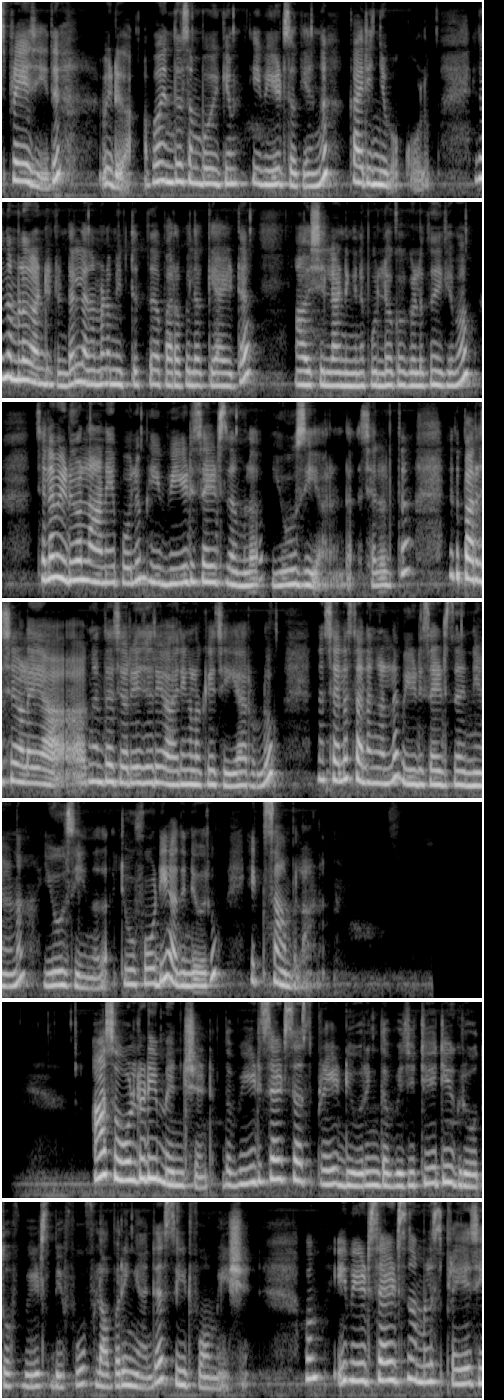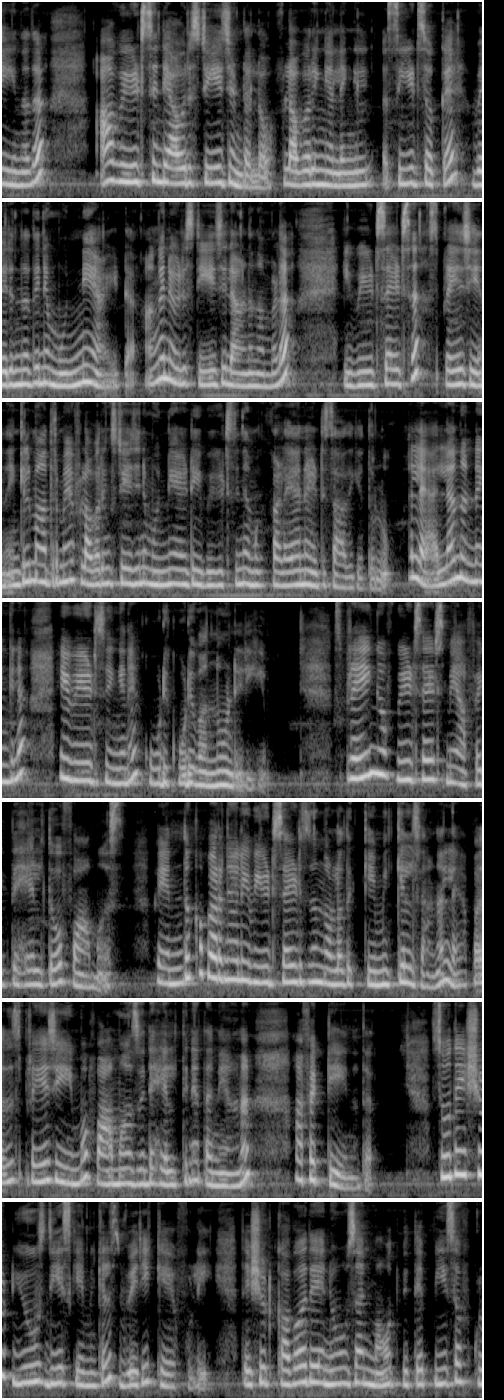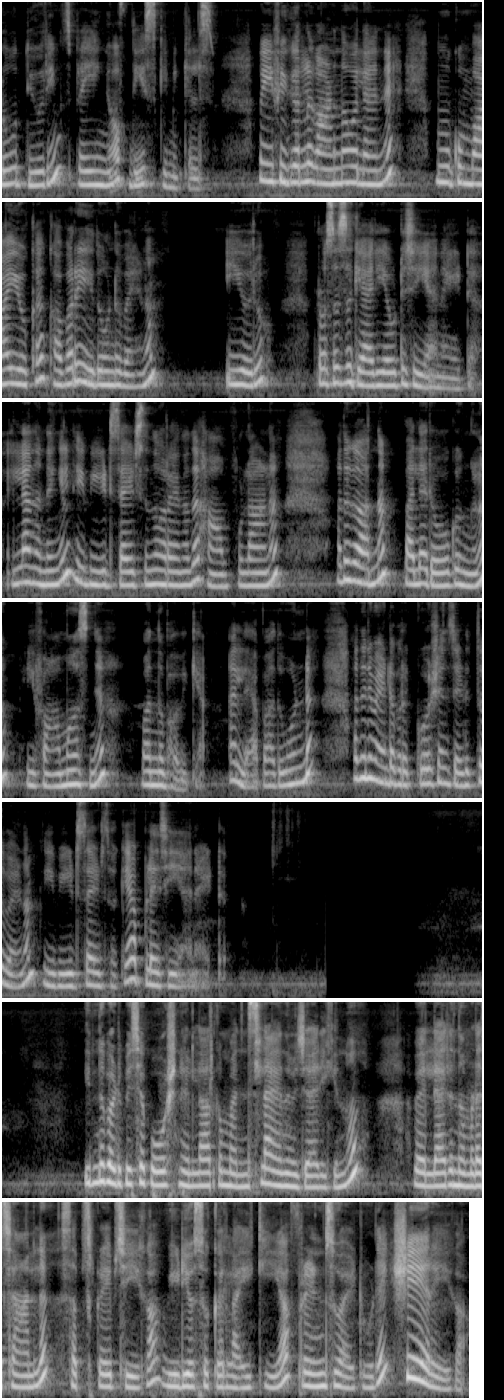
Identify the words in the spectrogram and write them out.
സ്പ്രേ ചെയ്ത് വിടുക. അപ്പോൾ എന്ത് സംഭവിക്കും? ഈ വീഡ്സൊക്കെ അങ്ങ് കരിഞ്ഞു പൊക്കോളും. ഇത് നമ്മൾ കണ്ടിട്ടുണ്ടല്ലേ? നമ്മുടെ മുറ്റത്ത് പറമ്പിലൊക്കെ ആയിട്ട് ആവശ്യമില്ലാണ്ട് ഇങ്ങനെ പുല്ലൊക്കെ കിളുത്ത് നിൽക്കുമ്പം ചില വീടുകളിലാണെങ്കിൽ പോലും ഈ വീഡ് സൈഡ്സ് നമ്മൾ യൂസ് ചെയ്യാറുണ്ട്. ചിലടത്ത് ഇത് പറിച്ച് കളയുക അങ്ങനത്തെ ചെറിയ ചെറിയ കാര്യങ്ങളൊക്കെ ചെയ്യാറുള്ളൂ. എന്നാൽ ചില സ്ഥലങ്ങളിൽ വീഡ് സൈഡ്സ് തന്നെയാണ് യൂസ് ചെയ്യുന്നത്. ടു ഫോർട്ടി അതിന്റെ ഒരു എക്സാമ്പിളാണ് as already mentioned the weedicides are spray during the vegetative growth of weeds before flowering and seed formation അപ്പം ഈ വീഡ്സൈഡ്സ് നമ്മൾ സ്പ്രേ ചെയ്യുന്നത് ആ വീഡ്സിന്റെ ആ ഒരു സ്റ്റേജ് ഉണ്ടല്ലോ ഫ്ലവറിങ് അല്ലെങ്കിൽ സീഡ്സ് ഒക്കെ വരുന്നതിന് മുന്നേ ആയിട്ട് അങ്ങനെ ഒരു സ്റ്റേജിലാണ് നമ്മൾ ഈ വീഡ്സൈഡ്സ് സ്പ്രേ ചെയ്യുന്നത്. എങ്കിൽ മാത്രമേ ഫ്ലവറിങ് സ്റ്റേജിന് മുന്നേ ആയിട്ട് ഈ വീഡ്സിനെ നമുക്ക് കളയാനായിട്ട് സാധിക്കത്തുള്ളൂ. അല്ലേ? അല്ലാന്നുണ്ടെങ്കിൽ ഈ വീഡ്സ് ഇങ്ങനെ കൂടിക്കൂടി കൂടി വന്നുകൊണ്ടിരിക്കും. Spraying of weedicides may affect the health of farmers അപ്പോൾ എന്തൊക്കെ പറഞ്ഞാലും ഈ വീഡ്സൈഡ്സ് എന്നുള്ളത് കെമിക്കൽസ് ആണല്ലേ അപ്പോൾ അത് സ്പ്രേ ചെയ്യുമ്പോൾ ഫാമേഴ്സിന്റെ ഹെൽത്തിനെ തന്നെയാണ് അഫക്റ്റ് ചെയ്യുന്നത്. So they should use these chemicals very carefully they should cover the nose and mouth with a piece of cloth during spraying of these chemicals അപ്പോൾ ഈ ഫിഗറിൽ കാണുന്ന പോലെ തന്നെ മൂക്കും വായും ഒക്കെ കവർ ചെയ്തുകൊണ്ട് വേണം ഈ ഒരു പ്രോസസ്സ് ക്യാരി ഔട്ട് ചെയ്യാനായിട്ട്. ഇല്ലാന്നുണ്ടെങ്കിൽ ഈ വീഡ് സൈഡ്സ് എന്ന് പറയുന്നത് ഹാംഫുള്ളാണ് അത് കാരണം പല രോഗങ്ങളും ഈ ഫാമേഴ്സിന് വന്നു ഭവിക്കാം. അല്ലേ? അപ്പോൾ അതുകൊണ്ട് അതിന് വേണ്ട പ്രിക്കോഷൻസ് എടുത്ത് വേണം ഈ വീഡ് സൈഡ്സ് ഒക്കെ അപ്ലൈ ചെയ്യാനായിട്ട്. ഇന്ന് പഠിപ്പിച്ച പോർഷൻ എല്ലാവർക്കും മനസ്സിലായെന്ന് വിചാരിക്കുന്നു. അപ്പോൾ എല്ലാവരും നമ്മുടെ ചാനൽ സബ്സ്ക്രൈബ് ചെയ്യുക വീഡിയോസൊക്കെ ലൈക്ക് ചെയ്യുക ഫ്രണ്ട്സുമായിട്ടൂടെ ഷെയർ ചെയ്യുക.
